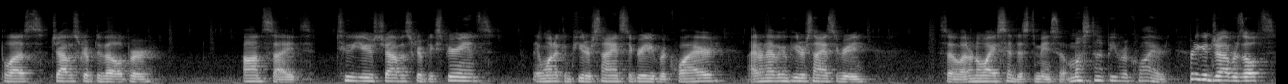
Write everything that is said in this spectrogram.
plus JavaScript developer on site, two years JavaScript experience. They want a computer science degree required. I don't have a computer science degree, so I don't know why he sent this to me, so it must not be required. Pretty good job results,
